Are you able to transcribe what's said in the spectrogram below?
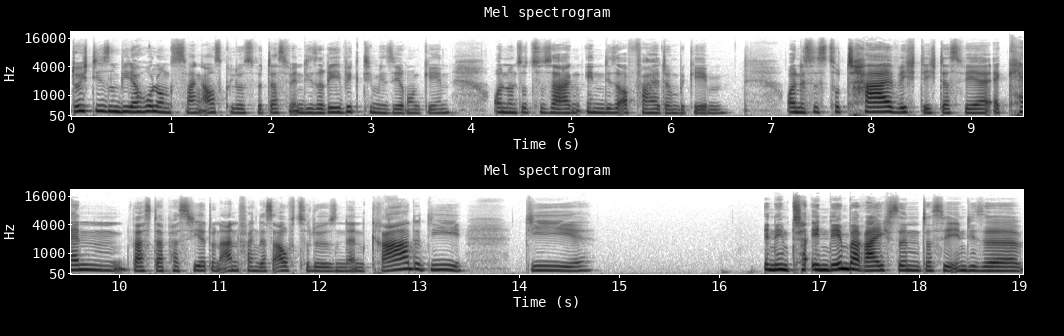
durch diesen Wiederholungszwang ausgelöst wird, dass wir in diese Reviktimisierung gehen und uns sozusagen in diese Opferhaltung begeben. Und es ist total wichtig, dass wir erkennen, was da passiert und anfangen, das aufzulösen. Denn gerade die, die in dem, in dem Bereich sind, dass sie in diese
